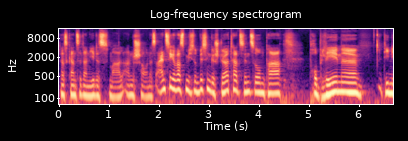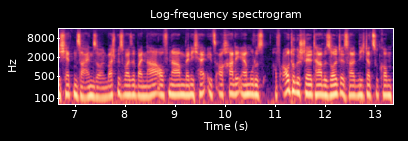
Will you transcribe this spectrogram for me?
das Ganze dann jedes Mal anschauen. Das Einzige, was mich so ein bisschen gestört hat, sind so ein paar Probleme die nicht hätten sein sollen. Beispielsweise bei Nahaufnahmen, wenn ich jetzt auch HDR-Modus auf Auto gestellt habe, sollte es halt nicht dazu kommen,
